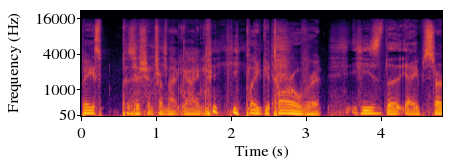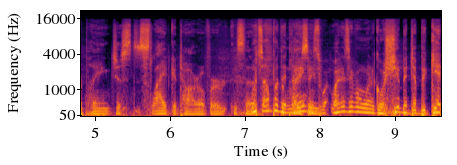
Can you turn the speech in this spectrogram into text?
bass position from that guy and he played guitar over it. He's the yeah. He started playing just slide guitar over instead What's up with the nineties? Why, why does everyone want to go shibba dabba get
